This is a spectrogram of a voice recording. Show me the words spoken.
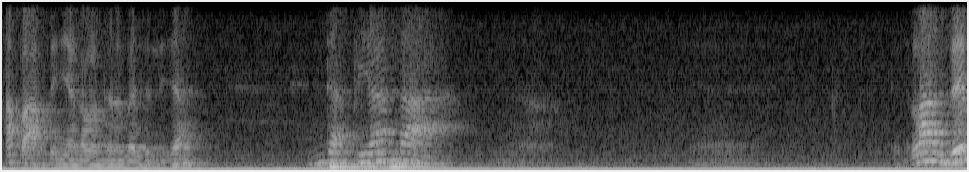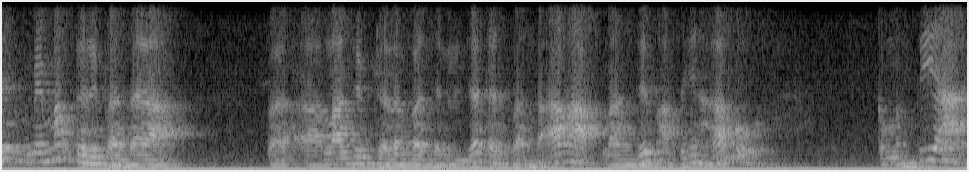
Apa artinya kalau dalam bahasa Indonesia? Tidak biasa ya. Lazim memang dari bahasa eh, lazim dalam bahasa Indonesia dari bahasa Arab. Lazim artinya harus kemestian.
